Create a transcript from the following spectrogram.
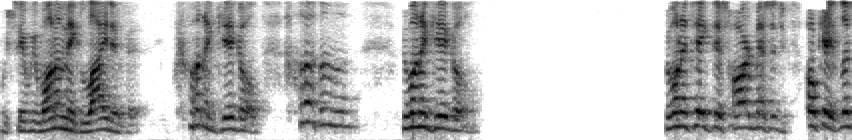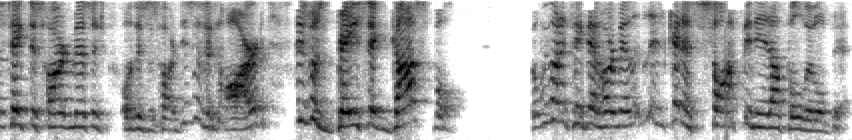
We say we want to make light of it. We want to giggle. we want to giggle. We want to take this hard message. Okay, let's take this hard message. Oh, this is hard. This isn't hard. This was basic gospel. But we want to take that hard message. Let's kind of soften it up a little bit.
